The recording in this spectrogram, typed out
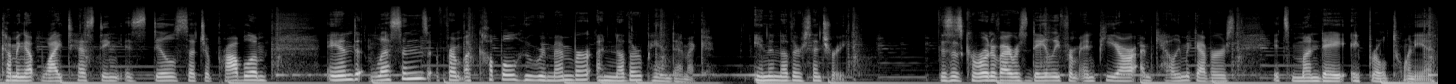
Coming up, why testing is still such a problem, and lessons from a couple who remember another pandemic in another century. This is Coronavirus Daily from NPR. I'm Kelly McEvers. It's Monday, April 20th.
